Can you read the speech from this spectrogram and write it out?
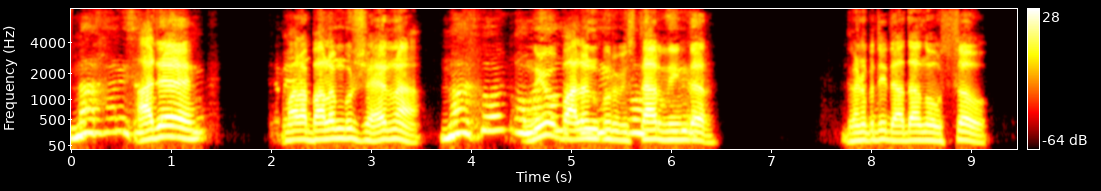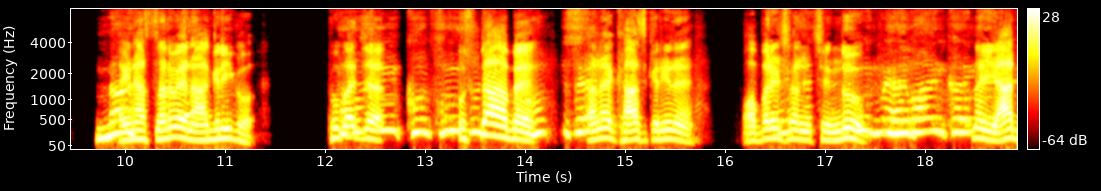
આજે મારા પાલનપુર શહેરના ન્યુ પાલનપુર વિસ્તારની અંદર ગણપતિ દાદાનો ઉત્સવ. અહીંના સર્વે નાગરિકો ખૂબ જ ઉત્સાહભેર અને ખાસ કરીને ઓપરેશન સિંધુ ને યાદ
